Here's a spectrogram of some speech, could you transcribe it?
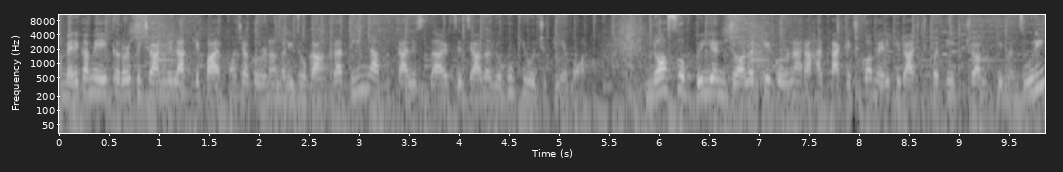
अमेरिका में एक करोड़ पिचानवे लाख के पार पहुँचा कोरोना मरीजों का आंकड़ा। तीन लाख इकतालीस हज़ार से ज़्यादा लोगों की हो चुकी है मौत। 900 बिलियन डॉलर के कोरोना राहत पैकेज को अमेरिकी राष्ट्रपति ट्रंप की मंजूरी,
